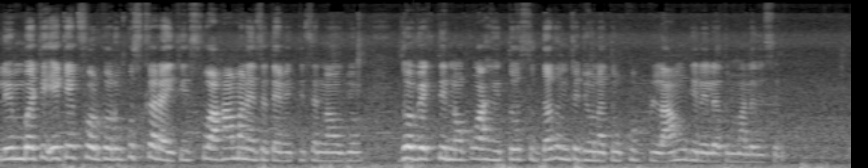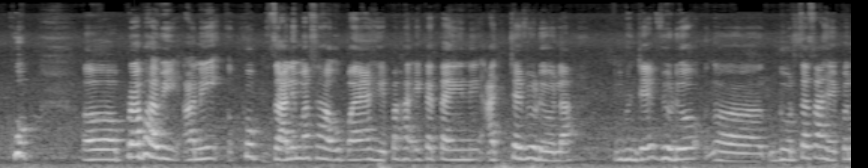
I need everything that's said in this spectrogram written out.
लिंबाची एक एक फोड करून कुस करायची स्वाहा म्हणायचं त्या व्यक्तीचं नाव घेऊन. जो व्यक्ती नको आहे तो सुद्धा तुमच्या जीवनातून खूप लांब गेलेला तुम्हाला दिसेल. खूप प्रभावी आणि खूप जालिम असा हा उपाय आहे. पहा एका ताईने आजच्या व्हिडिओला म्हणजे व्हिडिओ दूरचाच आहे पण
